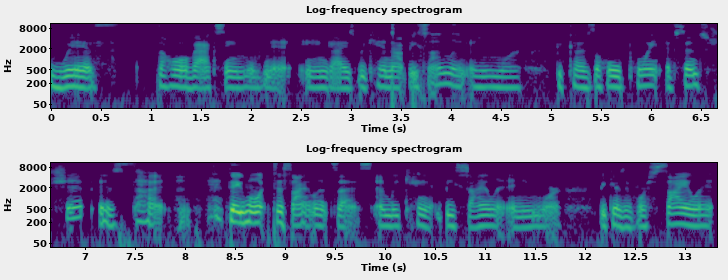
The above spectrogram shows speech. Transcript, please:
with the whole vaccine movement and guys we cannot be silent anymore because the whole point of censorship is that they want to silence us and we can't be silent anymore because if we're silent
